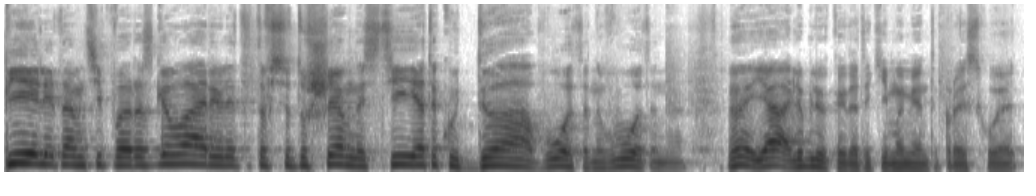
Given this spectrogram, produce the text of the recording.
Пели там, типа, разговаривали, это все душевность. И я такой, да, вот она, вот она. Ну, я люблю, когда такие моменты происходят.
